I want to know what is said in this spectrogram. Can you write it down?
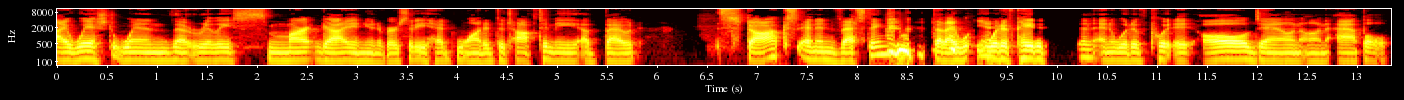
I wished when that really smart guy in university had wanted to talk to me about stocks and investing that I w- Yeah. would have paid attention and would have put it all down on Apple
